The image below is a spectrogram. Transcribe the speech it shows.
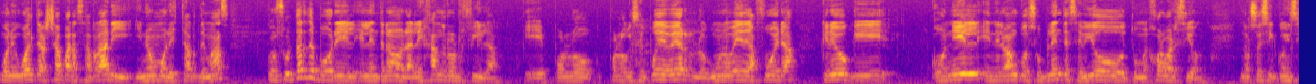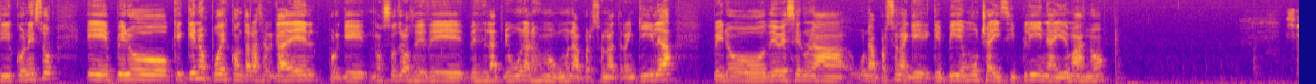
Bueno, y Walter, ya para cerrar y, y no molestarte más, consultarte por el, el entrenador Alejandro Orfila. Eh, por, lo, por lo que se puede ver, lo que uno ve de afuera, creo que con él en el banco de suplentes se vio tu mejor versión. No sé si coincidís con eso, eh, pero ¿qué, ¿qué nos puedes contar acerca de él? Porque nosotros desde, desde la tribuna lo vemos como una persona tranquila, pero debe ser una, una persona que, que pide mucha disciplina y demás, ¿no? Sí,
